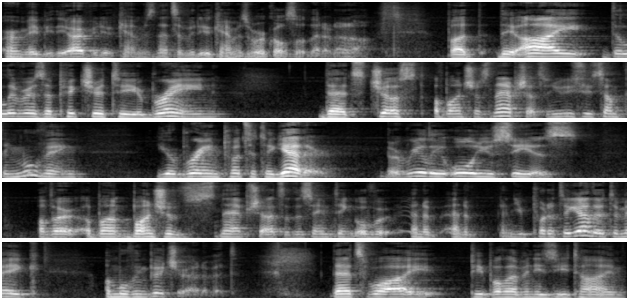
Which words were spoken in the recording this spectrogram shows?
or maybe they are video cameras. And That's how video cameras work. Also, that I don't know. But the eye delivers a picture to your brain that's just a bunch of snapshots. When you see something moving, your brain puts it together. But really, all you see is of a, a bunch of snapshots of the same thing over, and a, and a, and you put it together to make a moving picture out of it. That's why people have an easy time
